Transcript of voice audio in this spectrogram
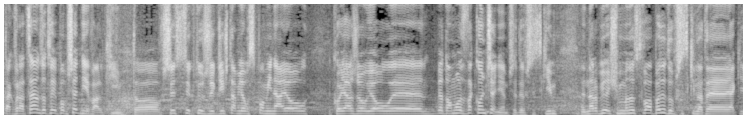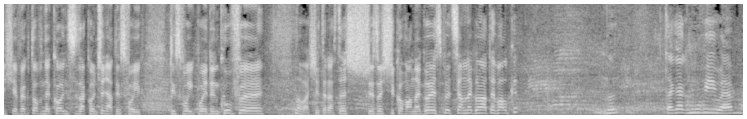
Tak wracając do twojej poprzedniej walki, to wszyscy, którzy gdzieś tam ją wspominają, kojarzą ją, e, wiadomo, z zakończeniem przede wszystkim. Narobiłeś mnóstwo apetytów wszystkim na te jakieś efektowne końce zakończenia tych swoich, tych swoich pojedynków. E, No właśnie, teraz też coś szykowanego jest specjalnego na tę walkę? Tak jak mówiłem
